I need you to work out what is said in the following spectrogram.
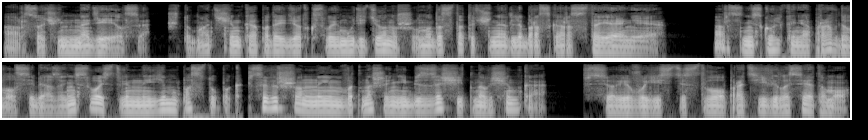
Арс очень надеялся, что мать щенка подойдет к своему детенышу на достаточное для броска расстояние. Арс нисколько не оправдывал себя за несвойственный ему поступок, совершенный им в отношении беззащитного щенка. Все его естество противилось этому,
